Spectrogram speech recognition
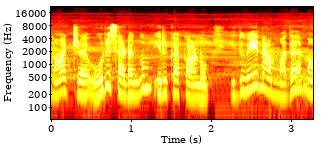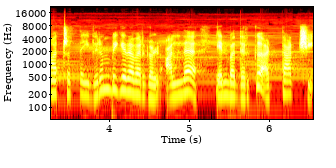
மாற்ற ஒரு சடங்கும் இருக்க காணும். இதுவே நாம் மத மாற்றத்தை விரும்புகிறவர்கள் அல்ல என்பதற்கு அட்டாட்சி.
